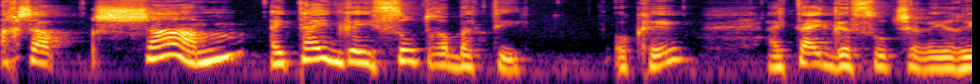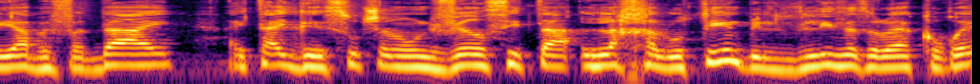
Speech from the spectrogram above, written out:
עכשיו, שם הייתה התגייסות רבתי, אוקיי? הייתה התגייסות של העירייה בוודאי, הייתה התגייסות של האוניברסיטה לחלוטין, בלי זה זה לא היה קורה,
